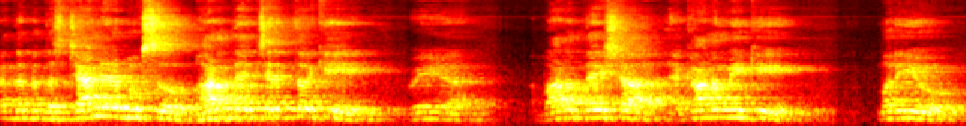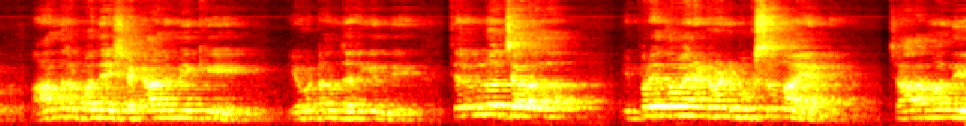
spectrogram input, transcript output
పెద్ద పెద్ద స్టాండర్డ్ బుక్స్ భారతదేశ చరిత్రకి భారతదేశ ఎకానమీకి మరియు ఆంధ్రప్రదేశ్ ఎకానమీకి ఇవ్వటం జరిగింది. తెలుగులో చాలా విపరీతమైనటువంటి బుక్స్ ఉన్నాయండి. చాలామంది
